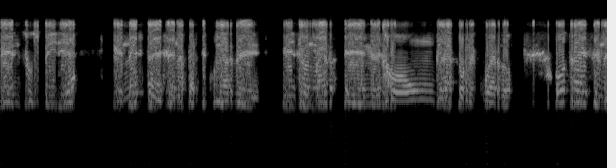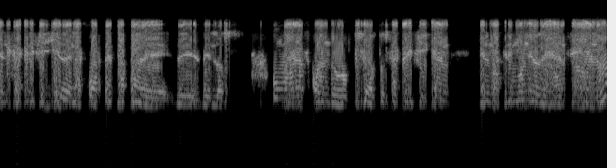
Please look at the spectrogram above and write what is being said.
en Suspiria que en esta escena particular de Midsommar eh, me dejó un grato recuerdo. Otra es en el sacrificio de la cuarta etapa de, de, de los humanos cuando se autosacrifican el matrimonio de ancianos.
